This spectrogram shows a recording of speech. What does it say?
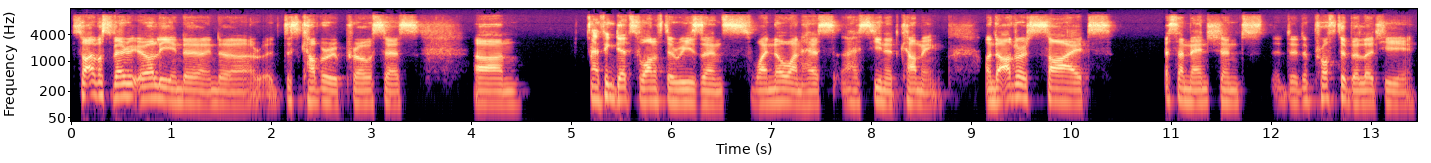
so i was very early in the in the discovery process um, I think that's one of the reasons why no one has has seen it coming. On the other side, as I mentioned, the, the profitability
